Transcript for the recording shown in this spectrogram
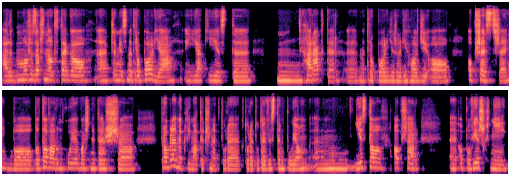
ale może zacznę od tego, czym jest metropolia i jaki jest charakter e, metropolii, jeżeli chodzi o, o przestrzeń, bo, bo to warunkuje właśnie też e, problemy klimatyczne, które, które tutaj występują. Jest to obszar e, o powierzchni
